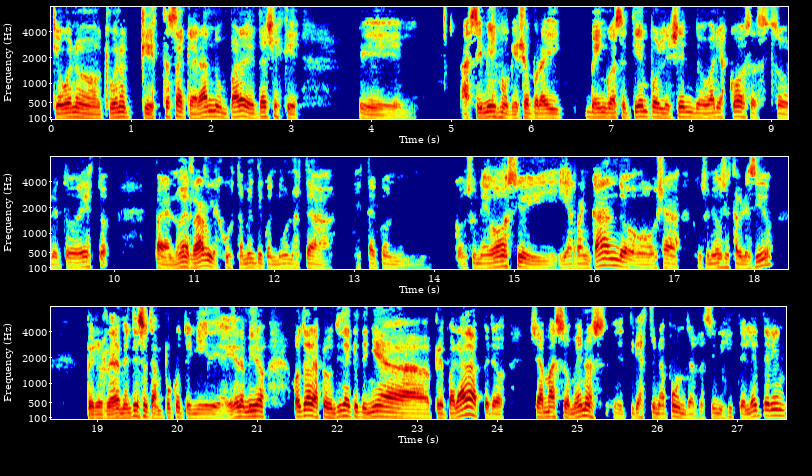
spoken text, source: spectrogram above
qué bueno, qué bueno que estás aclarando un par de detalles que eh, asimismo que yo por ahí vengo hace tiempo leyendo varias cosas sobre todo esto, para no errarle justamente cuando uno está, está con, su negocio y, arrancando o ya con su negocio establecido, pero realmente eso tampoco tenía idea. Y ahora miro otra de las preguntitas que tenía preparadas, pero ya más o menos eh, tiraste una punta, recién dijiste lettering,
